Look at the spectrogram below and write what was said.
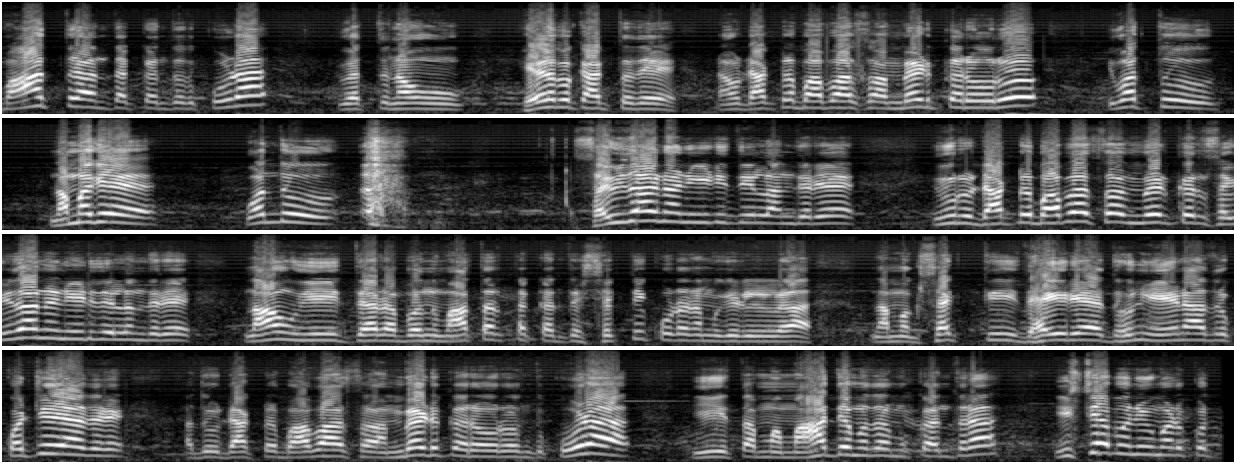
ಮಾತ್ರ ಅಂತಕ್ಕಂಥದ್ದು ಕೂಡ ಇವತ್ತು ನಾವು ಹೇಳಬೇಕಾಗ್ತದೆ. ನಾವು ಡಾಕ್ಟರ್ ಬಾಬಾ ಸಾಹೇಬ್ ಅಂಬೇಡ್ಕರ್ ಅವರು ಇವತ್ತು ನಮಗೆ ಒಂದು ಸಂವಿಧಾನ ನೀಡಿದ್ದಿಲ್ಲ ಅಂದರೆ, ಇವರು ಡಾಕ್ಟರ್ ಬಾಬಾ ಸಾಹೇಬ್ ಅಂಬೇಡ್ಕರ್ ಸಂವಿಧಾನ ನೀಡಿದಿಲ್ಲ ಅಂದರೆ ನಾವು ಈ ಥರ ಬಂದು ಮಾತಾಡ್ತಕ್ಕಂಥ ಶಕ್ತಿ ಕೂಡ ನಮಗಿರಲಿಲ್ಲ. ನಮಗೆ ಶಕ್ತಿ, ಧೈರ್ಯ, ಧ್ವನಿ ಏನಾದರೂ ಕೊಟ್ಟಿದೆ ಆದರೆ ಅದು ಡಾಕ್ಟರ್ ಬಾಬಾ ಸಾಹೇಬ್ ಅಂಬೇಡ್ಕರ್ ಅವರಂತೂ ಕೂಡ ಈ ತಮ್ಮ ಮಾಧ್ಯಮದ ಮುಖಾಂತರ ಇಷ್ಟೇ ಮನವಿ ಮಾಡ್ಕೊತ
